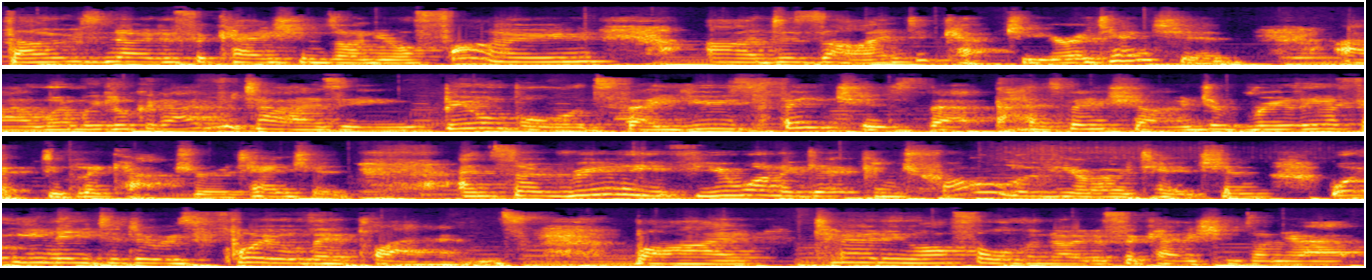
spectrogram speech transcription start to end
Those notifications on your phone are designed to capture your attention. Uh, when we look at advertising, billboards, they use features that has been shown to really effectively capture attention. And so, really, if you want to get control of your attention, what you need to do is foil their plans by turning off all the notifications on your app.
